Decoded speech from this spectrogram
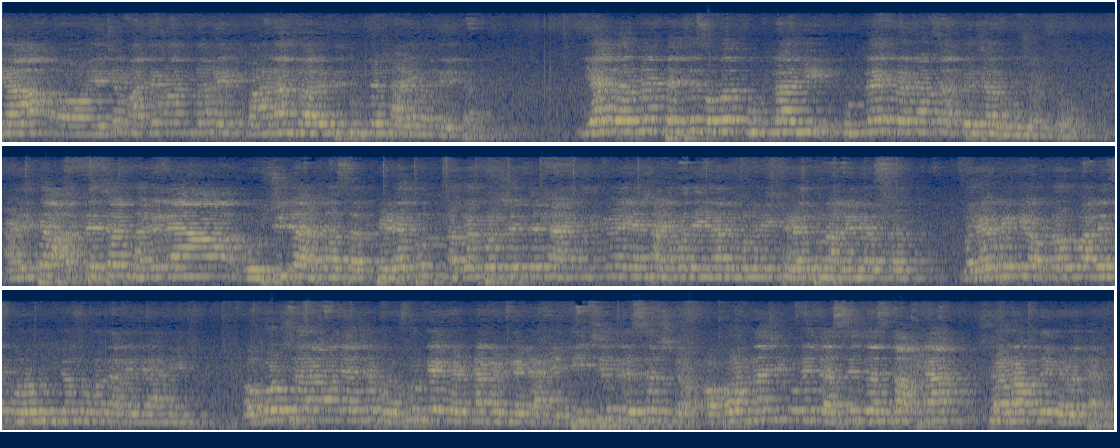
या याच्या याच्या माध्यमांद्वारे वाहनांद्वारे ते तुमच्या शाळेमध्ये येतात. या दरम्यान त्यांच्यासोबत कुठलाही कुठल्याही प्रकारचा अत्याचार होऊ शकतो. आणि त्या अत्याचार झालेल्या गोष्टी ज्या अशा असतात खेड्यातून नगर परिषदच्या शाळेमध्ये किंवा या शाळेमध्ये येणारे मुलं हे खेड्यातून आलेले असतात. बऱ्यापैकी अपडाऊन वालेच पोरं तुमच्यासोबत आलेले आहेत. अकोट शहरामध्ये अशा भरपूर काही घटना घडलेल्या आहेत. तीनशे त्रेसष्ट अपहरणाची गुन्हे जास्तीत जास्त आपल्या शहरामध्ये घडत आहे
